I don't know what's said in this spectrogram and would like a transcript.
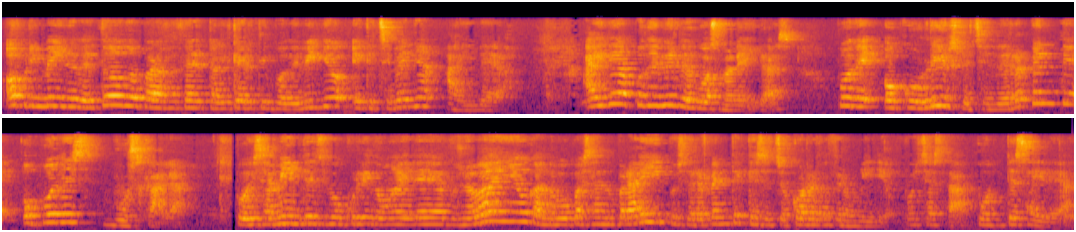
O primeiro de todo para facer calquer tipo de vídeo é que che veña a idea. A idea pode vir de dúas maneiras pode ocurrírseche de repente ou podes buscala. Pois a min me ocurrido unha idea pois, no baño, cando vou pasando por aí, pois de repente que se te ocorre facer un vídeo. Pois xa está, ponte esa idea.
